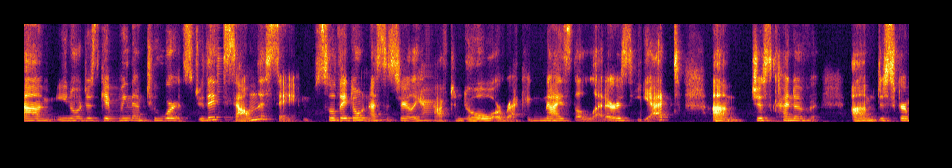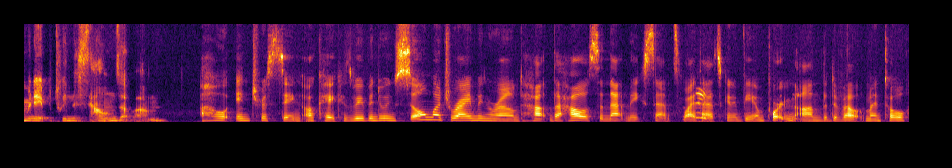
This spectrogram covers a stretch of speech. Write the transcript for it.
Um, you know, just giving them two words. Do they sound the same? So they don't necessarily have to know or recognize the letters yet. Um, just kind of um, discriminate between the sounds of them. Oh, interesting. Okay, because we've been doing so much rhyming around ho the house, and that makes sense why that's going to be important on the developmental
